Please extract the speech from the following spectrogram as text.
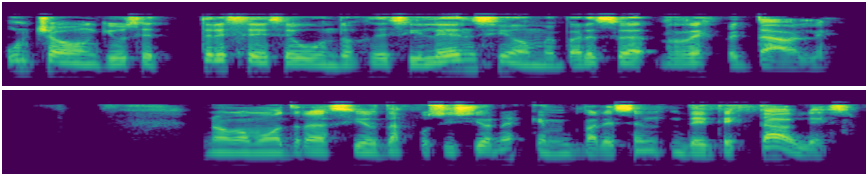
un chabón que use 13 segundos de silencio me parece respetable. No como otras ciertas posiciones que me parecen detestables.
